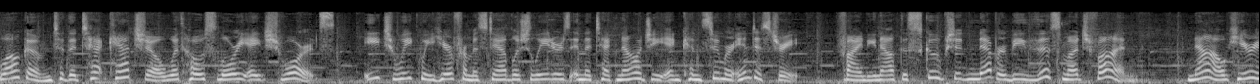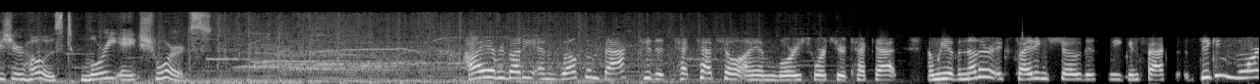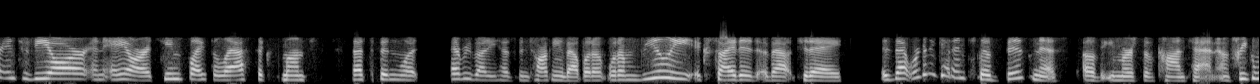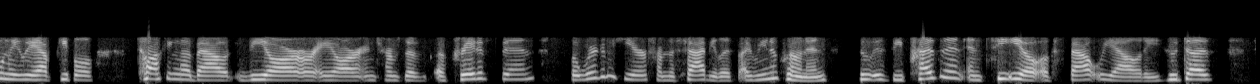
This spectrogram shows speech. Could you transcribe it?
Welcome to the Tech Cat Show with host Lori H. Schwartz. Each week we hear from established leaders in the technology and consumer industry. Finding out the scoop should never be this much fun. Now, here is your host, Lori H. Schwartz. Hi, everybody, and welcome back to the Tech Cat Show. I am Lori Schwartz, your Tech Cat, and we have another exciting show this week. In fact, digging more into VR and AR. It seems like the last six months, that's been what everybody has been talking about. But uh, what I'm really excited about today is that we're going to get into the business of immersive content. And frequently we have people talking about VR or AR in terms of a creative spin, but we're going to hear from the fabulous Irena Cronin, who is the president and CEO of Sprout Reality, who does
